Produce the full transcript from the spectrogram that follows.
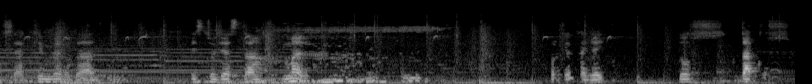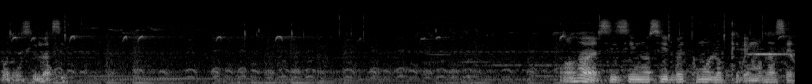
O sea que en verdad esto ya está mal acá ya hay dos tacos, por decirlo así. Vamos a ver si, si nos sirve como lo queremos hacer.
